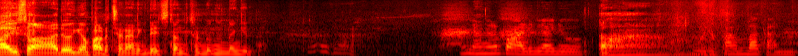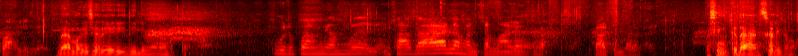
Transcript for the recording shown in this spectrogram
ആയുസും ആരോഗ്യവും പഠിച്ചവനെ അനുഗ്രഹിച്ച് തന്നിട്ടുണ്ടെന്നുണ്ടെങ്കിൽ. നമുക്ക് ചെറിയ രീതിയിൽ ഇങ്ങനെ നടത്താം. സാധാരണ മനുഷ്യന്മാരെ പക്ഷെ എനിക്ക് ഡാൻസ് കളിക്കണം.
